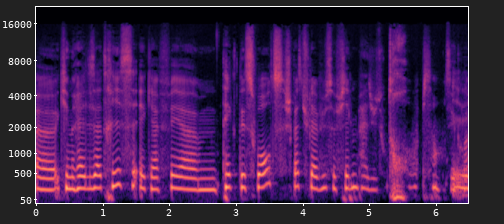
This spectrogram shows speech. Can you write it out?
euh, qui est une réalisatrice et qui a fait euh, Take This Waltz. Je sais pas si tu l'as vu ce film. Pas du tout. Trop bien. C'est quoi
